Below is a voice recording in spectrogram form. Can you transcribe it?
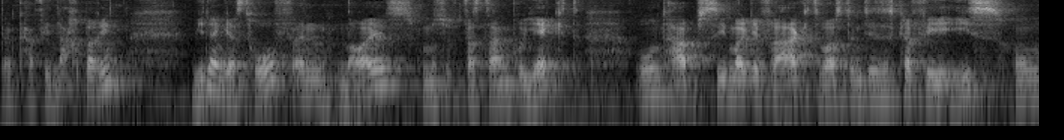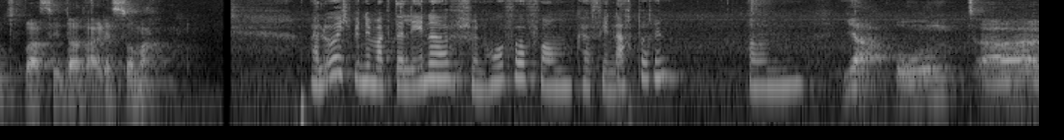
beim Café Nachbarin wieder in Gersthof, ein neues, muss ich fast sagen, Projekt und habe sie mal gefragt, was denn dieses Café ist und was sie dort alles so machen. Hallo, ich bin die Magdalena Schönhofer vom Café Nachbarin. Ähm ja, und äh,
